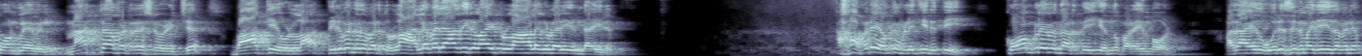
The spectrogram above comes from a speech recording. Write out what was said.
കോൺക്ലേവിൽ മാക്ട ഫെഡറേഷൻ ഒഴിച്ച് ബാക്കിയുള്ള തിരുവനന്തപുരത്തുള്ള അലവലാദികളായിട്ടുള്ള ആളുകൾ വരെ ഉണ്ടായിരുന്നു. അവരെയൊക്കെ വിളിച്ചിരുത്തി കോൺക്ലേവ് നടത്തി എന്ന് പറയുമ്പോൾ അതായത് ഒരു സിനിമ ചെയ്തവനും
